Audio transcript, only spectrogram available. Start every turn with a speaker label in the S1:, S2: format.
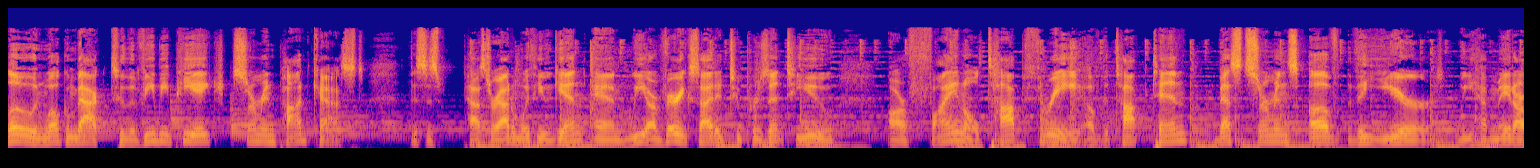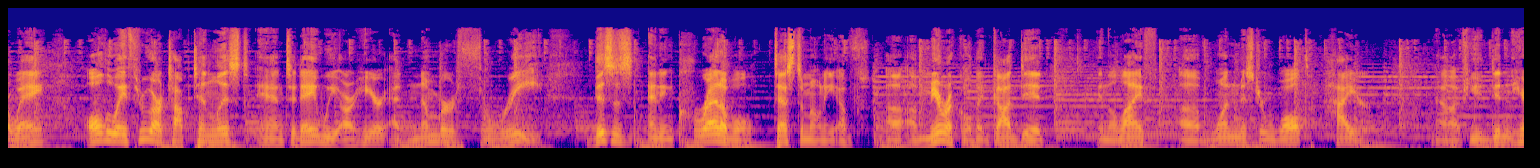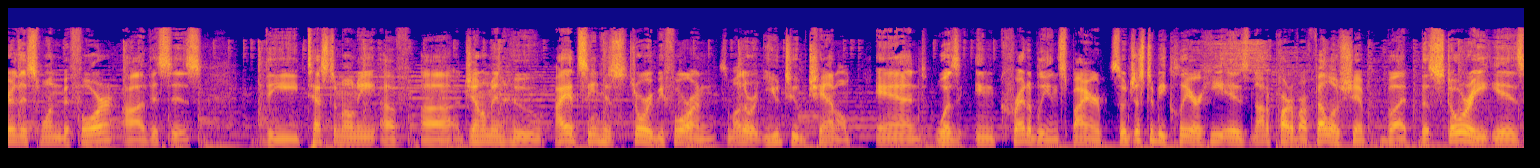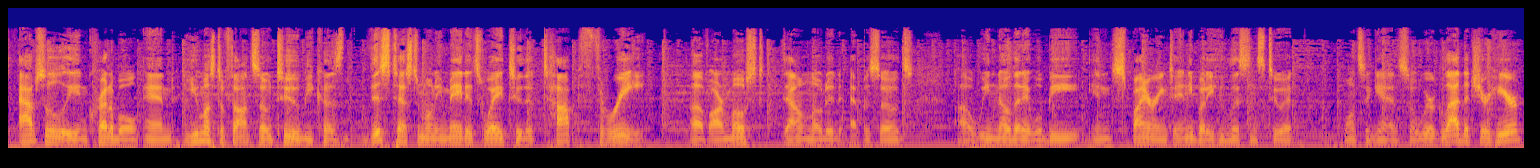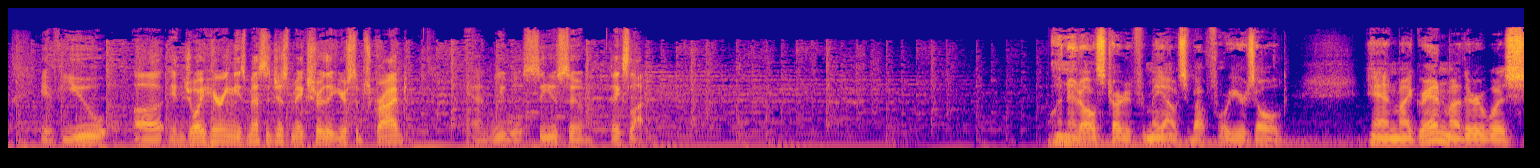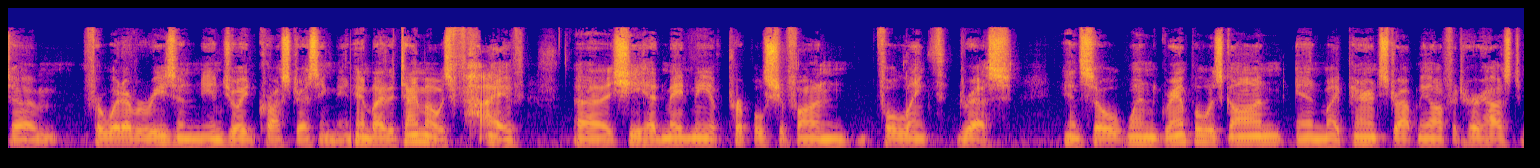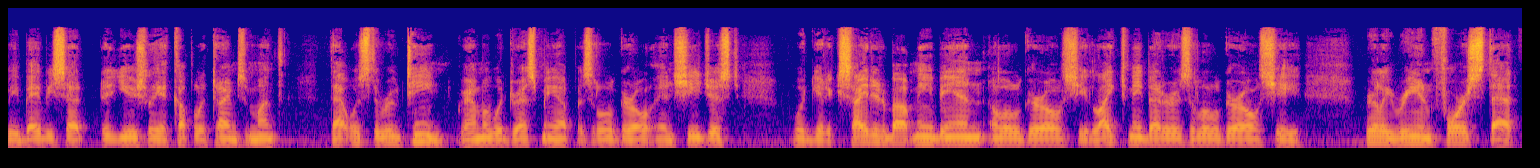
S1: Hello, and welcome back to the VBPH Sermon Podcast. This is Pastor Adam with you again, and we are very excited to present to you our final top three of the top 10 best sermons of the year. We have made our way all the way through our top 10 list, and today we are here at number three. This is an incredible testimony of uh, a miracle that God did in the life of one Mr. Walt Heyer. Now, if you didn't hear this one before, uh, this is the testimony of uh, a gentleman who I had seen his story before on some other YouTube channel and was incredibly inspired. So, just to be clear, he is not a part of our fellowship, but the story is absolutely incredible, and you must have thought so too, because this testimony made its way to the top three of our most downloaded episodes. Uh, we know that it will be inspiring to anybody who listens to it once again. So we're glad that you're here. If you uh, enjoy hearing these messages, make sure that you're subscribed, and we will see you soon. Thanks a lot.
S2: When it all started for me, I was about four years old. And my grandmother was, um, for whatever reason, enjoyed cross dressing me. And by the time I was five, uh, she had made me a purple chiffon full length dress and so when grandpa was gone and my parents dropped me off at her house to be babysat, uh, usually a couple of times a month, that was the routine. Grandma would dress me up as a little girl, and she just would get excited about me being a little girl. She liked me better as a little girl. She really reinforced that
